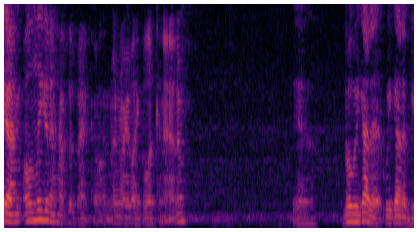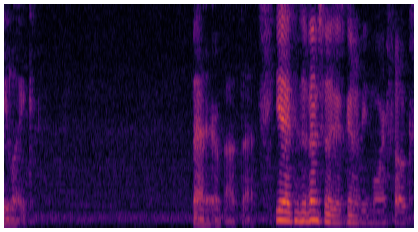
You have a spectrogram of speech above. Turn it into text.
Yeah, I'm only gonna have the vent going when we're like looking at him. Yeah. But we gotta we gotta be like better about that. Yeah, because eventually there's gonna be more folks.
